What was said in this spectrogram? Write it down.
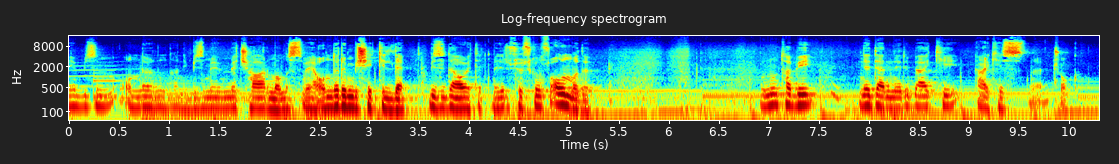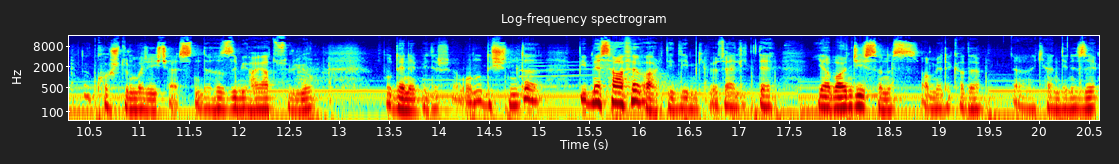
ne bizim onların hani bizim evime çağırmamız veya onların bir şekilde bizi davet etmeleri söz konusu olmadı. Bunun tabi nedenleri belki herkes çok koşturmaca içerisinde hızlı bir hayat sürüyor. Bu denebilir. Onun dışında bir mesafe var dediğim gibi. Özellikle yabancıysanız Amerika'da e, kendinizi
